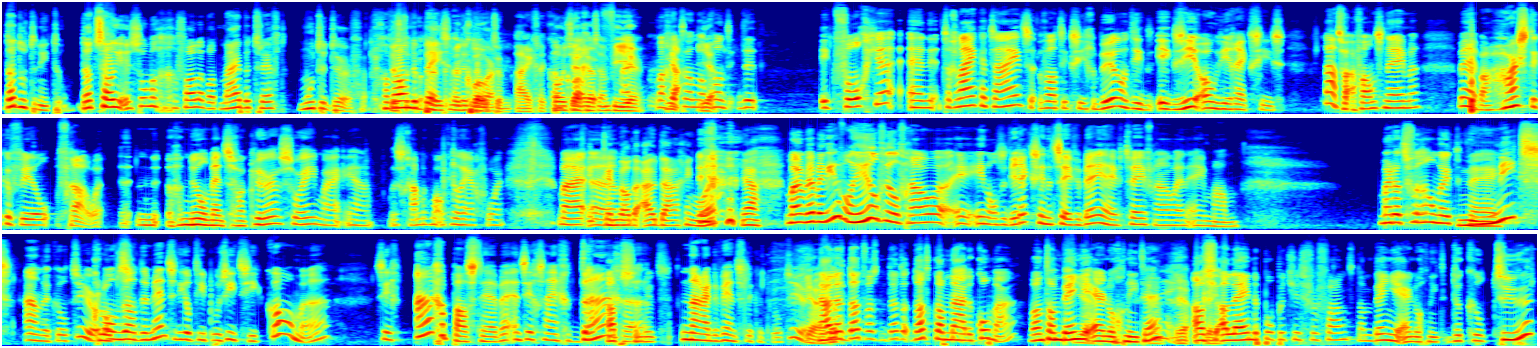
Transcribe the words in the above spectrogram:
dat doet er niet toe. Dat zal je in sommige gevallen, wat mij betreft, moeten durven. Gewoon dus de bezem een, een quotum eigenlijk. Gewoon zeggen quotum. vier. Maar mag ja. ik dan nog, ja. want de, ik volg je en tegelijkertijd wat ik zie gebeuren, want ik, ik zie ook directies. Laten we avans nemen. We hebben hartstikke veel vrouwen. Nul mensen van kleur, sorry, maar ja, daar schaam ik me ook heel erg voor. Maar, ik ken um, wel de uitdaging hoor. ja. Maar we hebben in ieder geval heel veel vrouwen in onze directie. In het CVB heeft twee vrouwen en één man. Maar dat verandert nee. niets aan de cultuur. Klopt. Omdat de mensen die op die positie komen, zich aangepast hebben en zich zijn gedragen Absoluut. naar de wenselijke cultuur. Ja, nou, dat, dat, was, dat, dat kwam na de komma, want dan ben je ja. er nog niet. Hè? Nee. Als je alleen de poppetjes vervangt, dan ben je er nog niet. De cultuur,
